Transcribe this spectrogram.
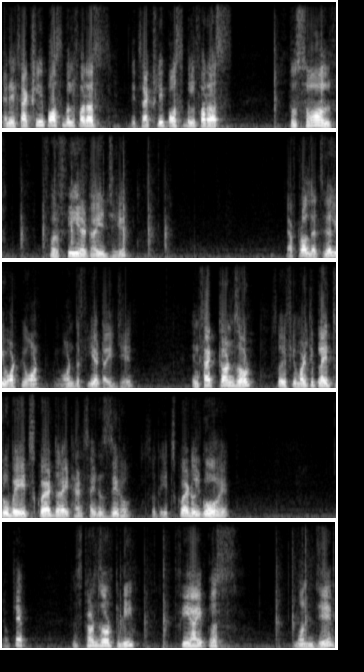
and it is actually possible for us it is actually possible for us to solve for phi at ij after all that is really what we want, we want the phi at ij. In fact turns out, so if you multiply through by h squared the right hand side is 0, so the h squared will go away, okay. This turns out to be phi i plus 1 j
